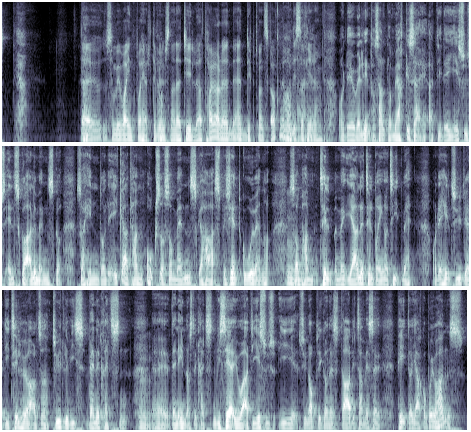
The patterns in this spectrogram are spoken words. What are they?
Det er, som vi var inne på helt i begynnelsen, det er tydelig at her er det et dypt vennskap mellom disse fire. Og Det er jo veldig interessant å merke seg at i det Jesus elsker alle mennesker, så hindrer det ikke at han også som menneske har spesielt gode venner, mm. som han til, gjerne tilbringer tid med. Og det er helt tydelig at de tilhører altså tydeligvis vennekretsen, mm. øh, den innerste kretsen. Vi ser jo at Jesus i synoptikerne stadig tar med seg Peter, Jakob og Johannes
